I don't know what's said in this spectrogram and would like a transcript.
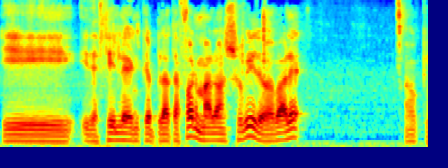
y, y decirle en qué plataforma lo han subido, ¿vale? Ok.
